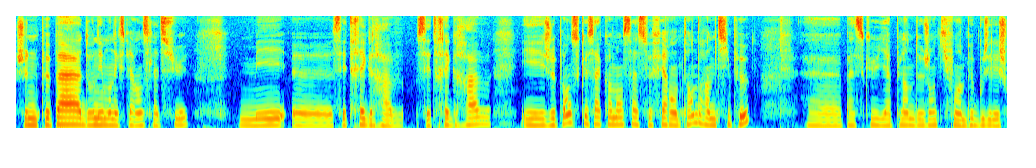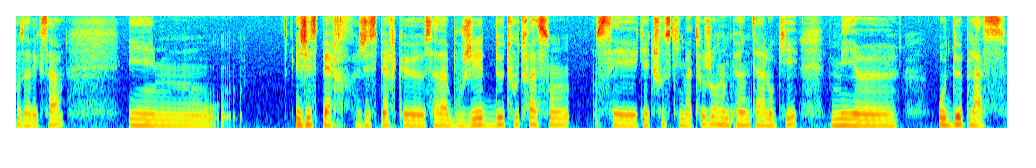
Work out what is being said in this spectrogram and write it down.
je ne peux pas donner mon expérience là-dessus. Mais euh, c'est très grave. C'est très grave. Et je pense que ça commence à se faire entendre un petit peu. parce qu'il y a plein de gens qui font un peu bouger les choses avec ça. Et, et j'espère, j'espère que ça va bouger. De toute façon, c'est quelque chose qui m'a toujours un peu interloqué. Mais aux deux places.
